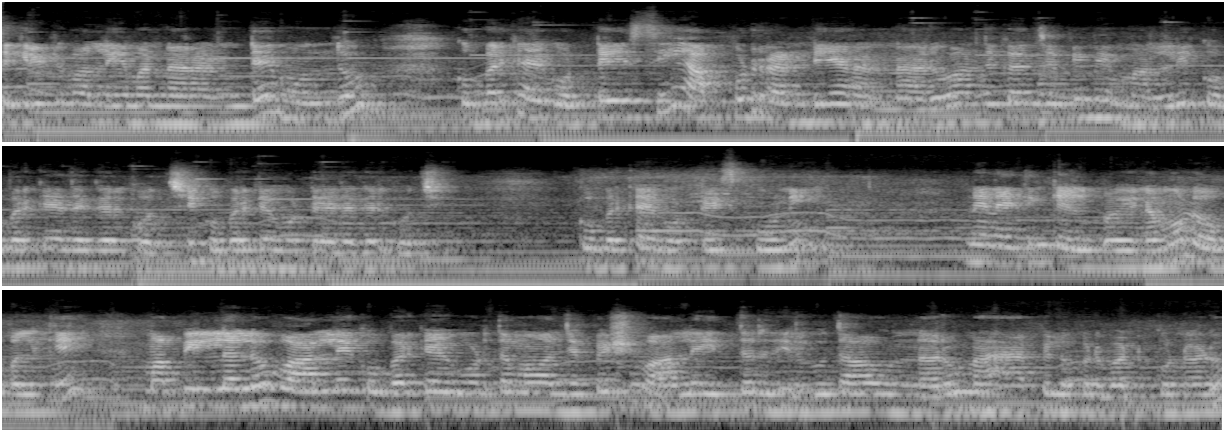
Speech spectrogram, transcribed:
సెక్యూరిటీ వాళ్ళు ఏమన్నారంటే ముందు కొబ్బరికాయ కొట్టేసి అప్పుడు రండి అని అన్నారు. అందుకని చెప్పి మేము మళ్ళీ కొబ్బరికాయ దగ్గరికి వచ్చి కొబ్బరికాయ కొట్టే దగ్గరికి వచ్చి కొబ్బరికాయ కొట్టేసుకొని నేనైతే ఇంక వెళ్ళిపోయినాము. లోపలికి మా పిల్లలు వాళ్ళే కొబ్బరికాయ కొడతాము అని చెప్పేసి వాళ్ళే ఇద్దరు తిరుగుతూ ఉన్నారు. మా యాపిల్ ఒకటి పట్టుకున్నాడు.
